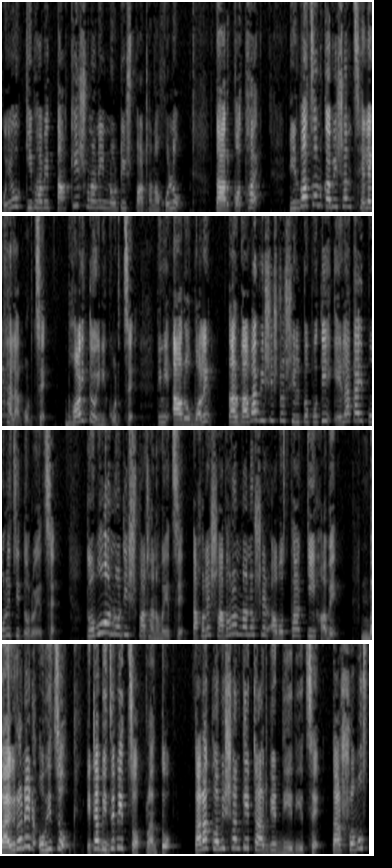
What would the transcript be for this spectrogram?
হয়েও কীভাবে তাকে শুনানির নোটিশ পাঠানো হলো, তার কথায় নির্বাচন কমিশন ছেলে খেলা করছে, ভয় তৈরি করছে। তিনি আরও বলেন, তার বাবা বিশিষ্ট শিল্পপতি, এলাকায় পরিচিত রয়েছে। তবুও নোটিশ পাঠানো হয়েছে, তাহলে সাধারণ মানুষের অবস্থা কি হবে? বাইরনের অভিযোগ, এটা বিজেপির চক্রান্ত। তারা কমিশনকে টার্গেট দিয়ে দিয়েছে। তার সমস্ত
